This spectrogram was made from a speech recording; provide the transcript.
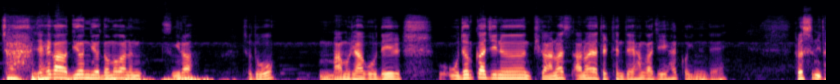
자 이제 해가 뉘엿뉘엿 넘어가는 중이라 저도 음, 마무리하고 내일 오전까지는 비가 안, 왔, 안 와야 될 텐데 한 가지 할 거 있는데. 그렇습니다.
